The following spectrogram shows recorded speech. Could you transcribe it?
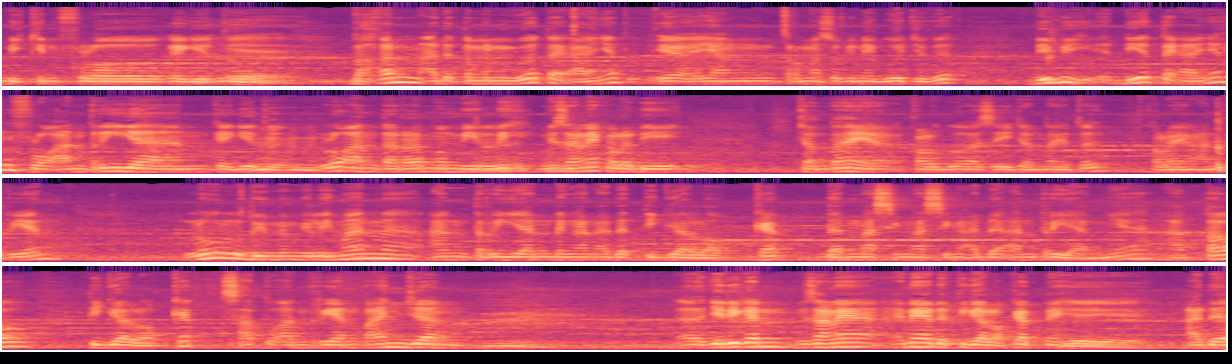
bikin flow kayak gitu. Iya. Bahkan ada temen gue TA-nya tuh ya yang termasuk ini gue juga dia dia TA-nya tuh flow antrian kayak gitu. Mm-hmm. Lo antara memilih misalnya kalau di contohnya ya kalau gue kasih contoh itu kalau yang antrian lo lebih memilih mana? Antrian dengan ada tiga loket dan masing-masing ada antriannya atau tiga loket satu antrian panjang? Eh, jadi kan misalnya ini ada tiga loket nih. Iya, iya. ada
